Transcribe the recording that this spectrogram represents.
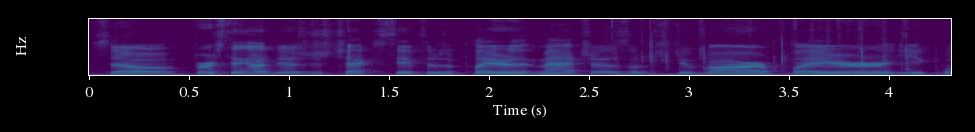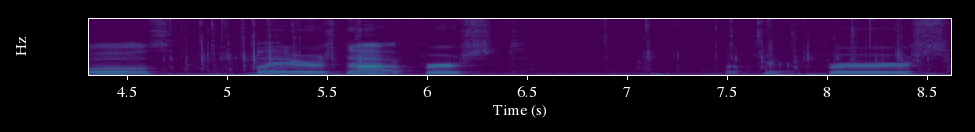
So first thing I'll do is just check to see if there's a player that matches. I'll just do var player equals players dot first. Oops, here first.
